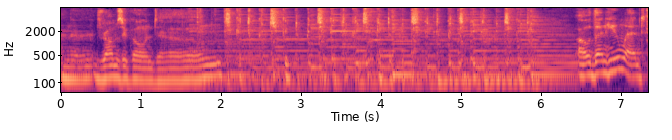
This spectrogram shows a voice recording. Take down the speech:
and the drums are going down. Oh, then he went.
